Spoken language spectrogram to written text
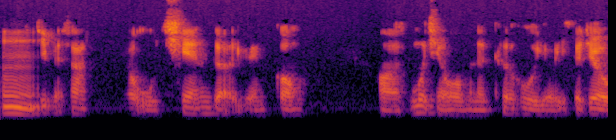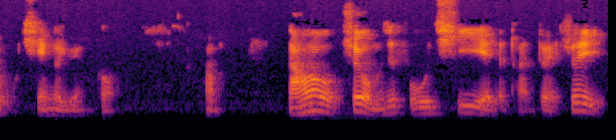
嗯，基本上有五千个员工，啊，目前我们的客户有一个就有五千个员工，啊，然后所以我们是服务企业的团队，所以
